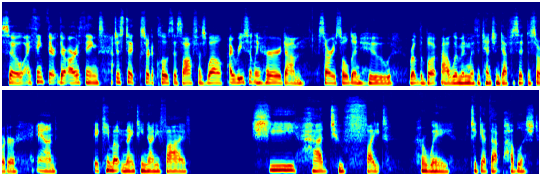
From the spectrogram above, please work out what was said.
So I think there there are things just to sort of close this off as well. I recently heard um, Sari Solden, who wrote the book uh, "Women with Attention Deficit Disorder," and it came out in 1995. She had to fight her way to get that published.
